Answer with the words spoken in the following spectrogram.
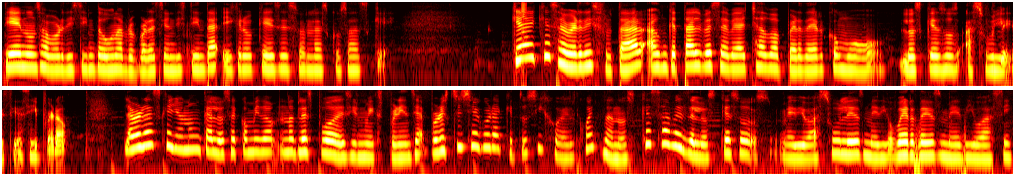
tienen un sabor distinto, una preparación distinta y creo que esas son las cosas que, que hay que saber disfrutar, aunque tal vez se vea echado a perder como los quesos azules y así, pero la verdad es que yo nunca los he comido, no les puedo decir mi experiencia, pero estoy segura que tú sí, Joel. Cuéntanos, ¿qué sabes de los quesos medio azules, medio verdes, medio así?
